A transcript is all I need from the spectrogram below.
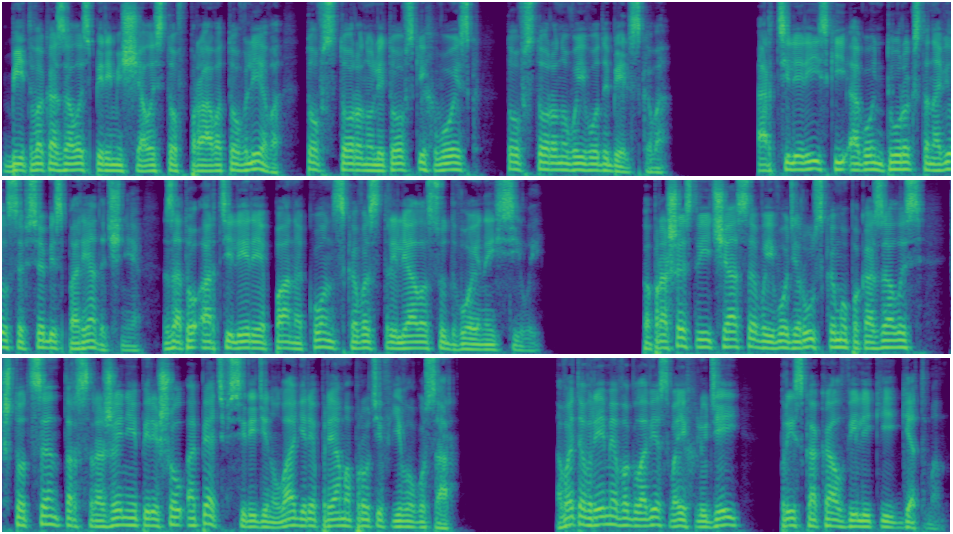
Битва, казалось, перемещалась то вправо, то влево, то в сторону литовских войск, то в сторону воеводы Бельского. Артиллерийский огонь турок становился все беспорядочнее, зато артиллерия пана Конского стреляла с удвоенной силой. По прошествии часа воеводе русскому показалось, что центр сражения перешел опять в середину лагеря прямо против его гусар. В это время во главе своих людей прискакал великий Гетман.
